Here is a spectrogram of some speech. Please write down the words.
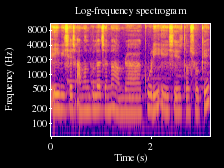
এই বিশেষ আমলগুলো যেন আমরা করি এই শেষ দশকে।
